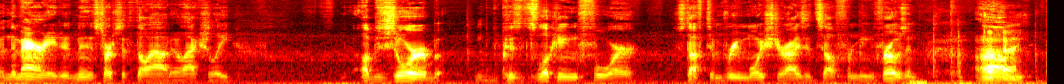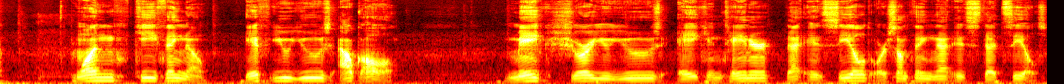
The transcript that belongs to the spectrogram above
in the marinade. And then it starts to thaw out. It'll actually absorb because it's looking for stuff to re-moisturize itself from being frozen. Um, Okay. One key thing though, if you use alcohol, make sure you use a container that is sealed or something that is that seals.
